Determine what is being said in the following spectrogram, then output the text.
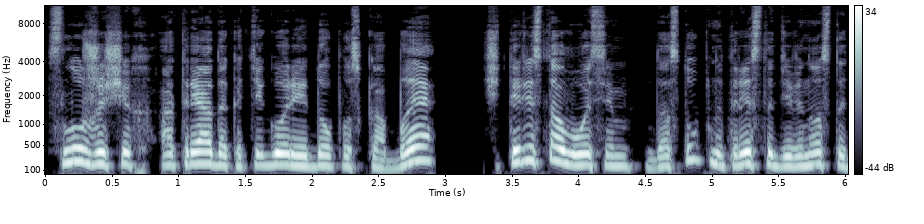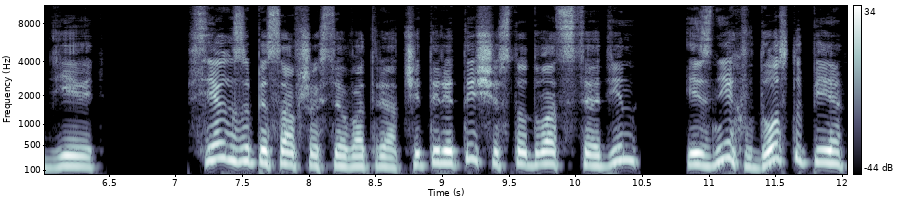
Служащих отряда категории допуска Б 408, доступны 399. Всех записавшихся в отряд 4121, из них в доступе,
